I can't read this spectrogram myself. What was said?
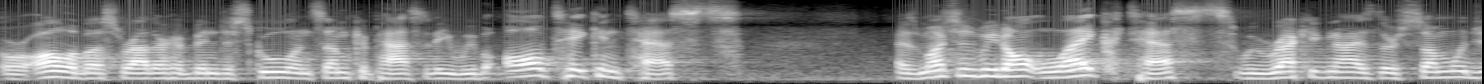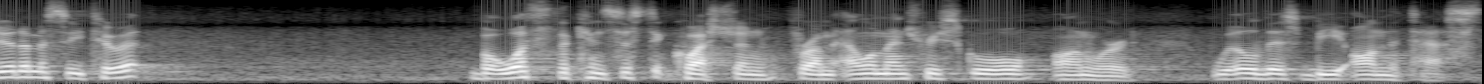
or all of us rather, have been to school in some capacity. We've all taken tests. As much as we don't like tests, we recognize there's some legitimacy to it. But what's the consistent question from elementary school onward? Will this be on the test?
